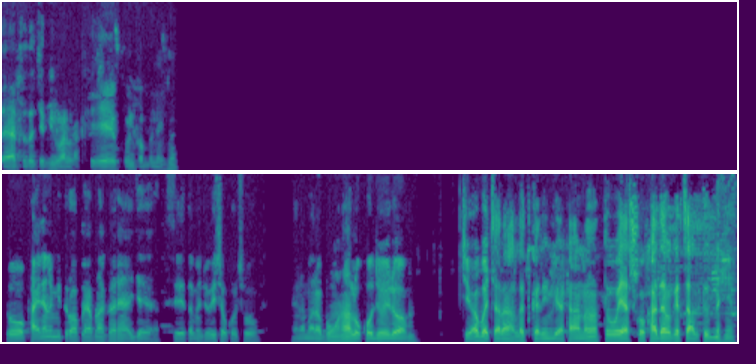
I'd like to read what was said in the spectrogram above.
તૈયાર થતા કેટલી વાર લાગશે કોઈ ખબર નહીં તો ફાઇનલ મિત્રો આપણે આપણા ઘરે આવી જાય છે, તમે જોઈ શકો છો. અને મારા ભોણા લોકો જોઈ લો આમ. જેવા બચારા હાલત કરીને બેઠા અને તો એસકો ખાધા વગર ચાલતું જ નહીં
